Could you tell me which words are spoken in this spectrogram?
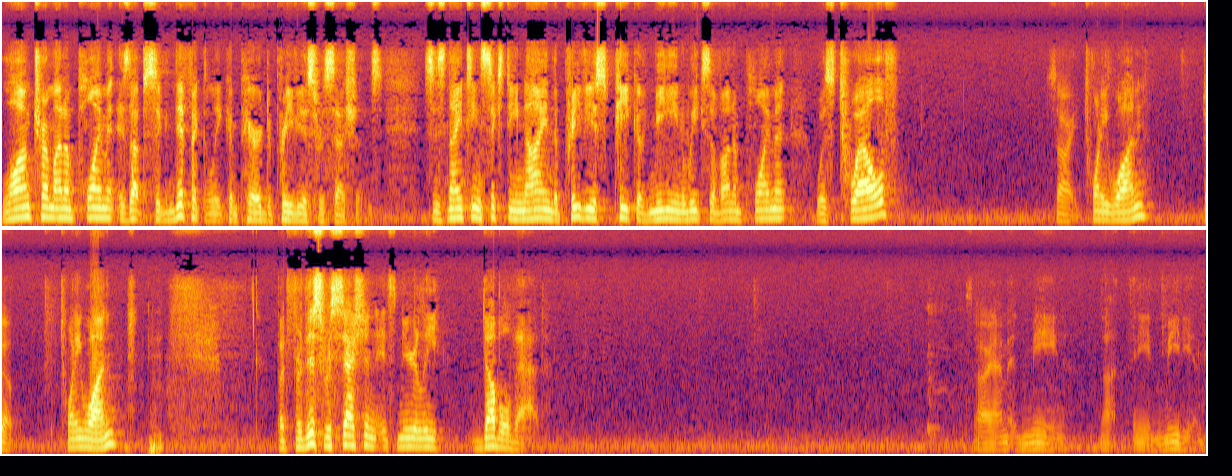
long-term unemployment is up significantly compared to previous recessions. Since 1969, the previous peak of median weeks of unemployment was 12, sorry, 21, no, 21. But for this recession, it's nearly double that. Sorry, I'm at mean, not I need median.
